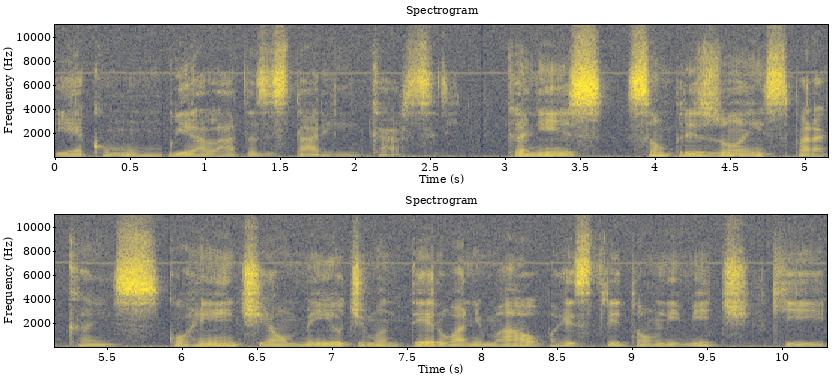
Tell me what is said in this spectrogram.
e é comum vira-latas estarem em cárcere. Canis são prisões para cães. Corrente é um meio de manter o animal restrito a um limite que,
